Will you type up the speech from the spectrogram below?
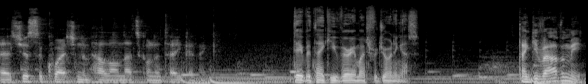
Uh, it's just a question of how long that's going to take, I think. David, thank you very much for joining us. Thank you for having me.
